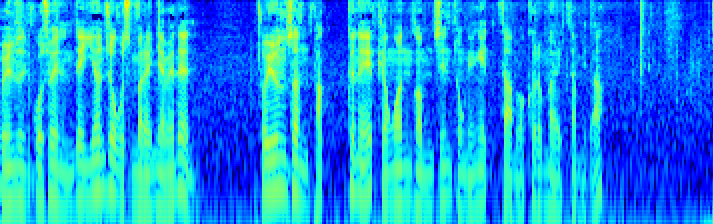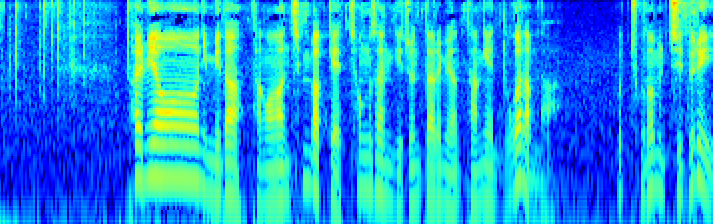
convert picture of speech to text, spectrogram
조윤선이 고소했는데 이현주가 무슨 말 했냐면은 조윤선 박근혜 병원 검진 동행했다 뭐 그런 말 했답니다. 8면입니다. 당황한 친박계 청산 기준 따르면 당에 누가 남나? 뭐 그놈은 지들이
